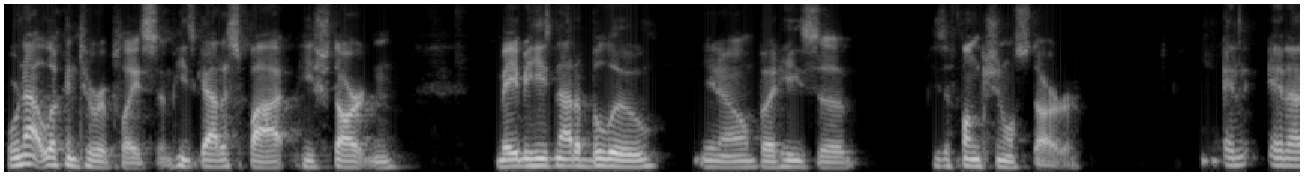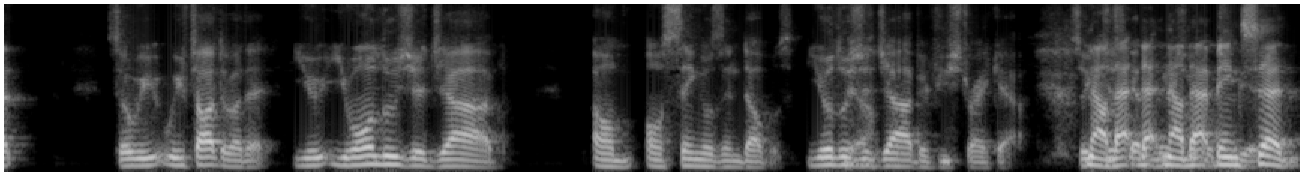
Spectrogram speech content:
We're not looking to replace him. He's got a spot. He's starting. Maybe he's not a blue, you know, but he's a he's a functional starter. and and I, so we we've talked about that. You you won't lose your job on on singles and doubles. You'll lose Yeah. your job if you strike out. So you now just that, that now sure that being said,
